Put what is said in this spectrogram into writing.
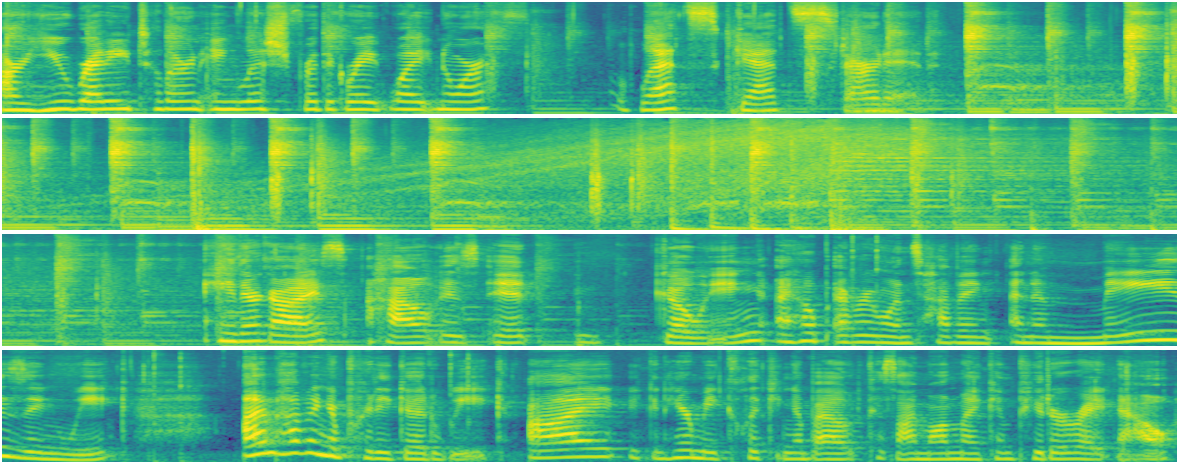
Are you ready to learn English for the Great White North? Let's get started. Hey there, guys. How is it going? I hope everyone's having an amazing week. I'm having a pretty good week. I you can hear me clicking about because I'm on my computer right now.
